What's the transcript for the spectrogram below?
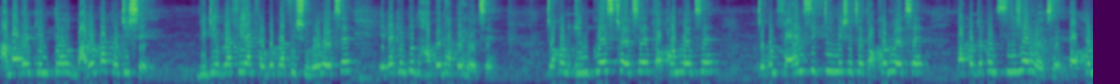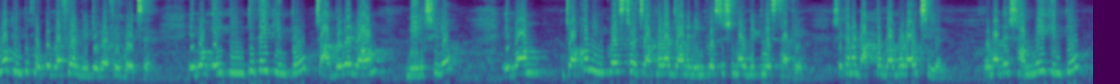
আমাদের কিন্তু বারোটা পঁচিশে ভিডিওগ্রাফি আর ফটোগ্রাফি শুরু হয়েছে। এটা কিন্তু ধাপে ধাপে হয়েছে। যখন ইনকোয়েস্ট হয়েছে, তখন হয়েছে। যখন ফরেন্সিক টিম এসেছে, তখন হয়েছে। তারপর যখন সিজার হয়েছে, তখনও কিন্তু ফটোগ্রাফি আর ভিডিওগ্রাফি হয়েছে। এবং এই তিনটেতেই কিন্তু চাদরের রং নীল ছিল। এবং যখন ইনকোয়েস্ট হয়েছে, আপনারা জানেন ইনকোয়েস্টের সময় উইটনেস থাকে। সেখানে ডাক্তারবাবুরাও ছিলেন। ওনাদের সামনেই কিন্তু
